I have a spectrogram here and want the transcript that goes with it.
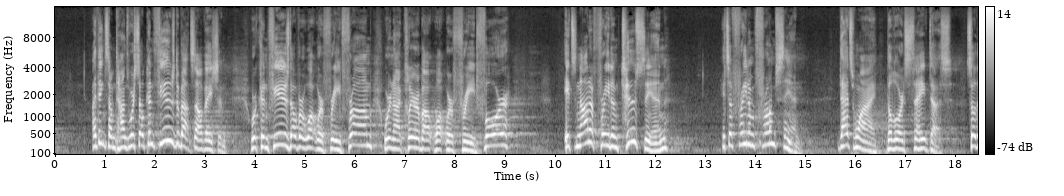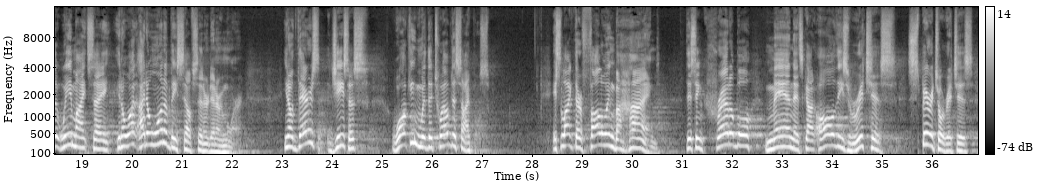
I think sometimes we're so confused about salvation. We're confused over what we're freed from. We're not clear about what we're freed for. It's not a freedom to sin, it's a freedom from sin. That's why the Lord saved us, so that we might say, you know what? I don't want to be self centered anymore. You know, there's Jesus walking with the 12 disciples. It's like they're following behind this incredible man that's got all these riches, spiritual riches,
